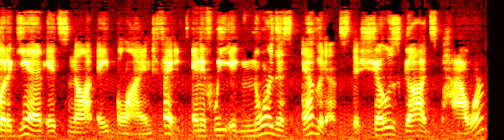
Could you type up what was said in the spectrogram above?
But again, it's not a blind faith. And if we ignore this evidence that shows God's power,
